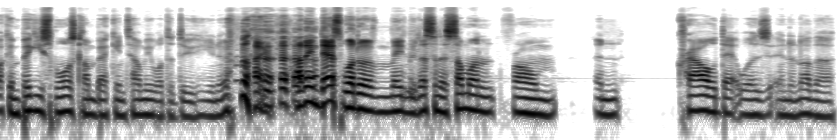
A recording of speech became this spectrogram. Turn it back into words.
fucking Biggie Smalls come back and tell me what to do. You know, like I think that's what would have made me listen to someone from an crowd that was in another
